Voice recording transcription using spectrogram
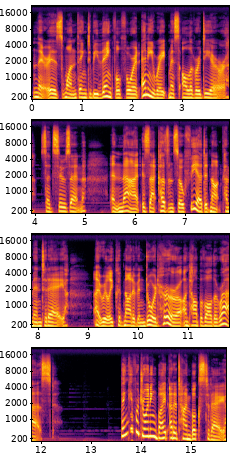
There is one thing to be thankful for at any rate, Miss Oliver dear, said Susan, and that is that Cousin Sophia did not come in today. I really could not have endured her on top of all the rest. Thank you for joining Bite at a Time Books today,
